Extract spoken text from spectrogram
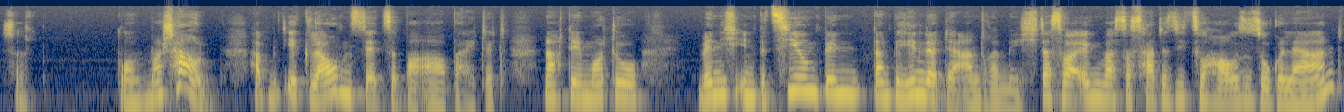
Ich sag, wollen wir mal schauen. Habe mit ihr Glaubenssätze bearbeitet. Nach dem Motto, wenn ich in Beziehung bin, dann behindert der andere mich. Das war irgendwas, das hatte sie zu Hause so gelernt.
